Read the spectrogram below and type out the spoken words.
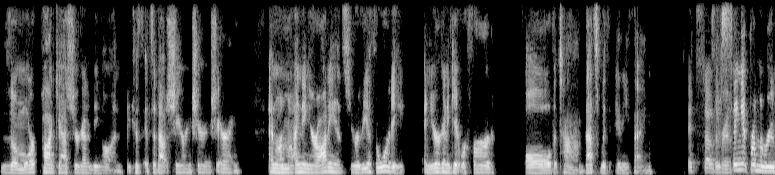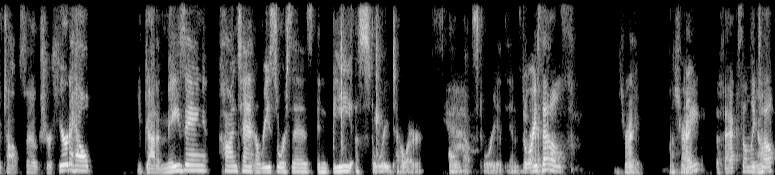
the more podcasts you're going to be on because it's about sharing, sharing, sharing and reminding your audience you're the authority and you're going to get referred all the time. That's with anything. It's so, so true. Sing it from the rooftops, folks. You're here to help. You've got amazing content and resources and be a storyteller. It's all about story at the end. Story sells. That's right. That's right. right? The facts only tell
